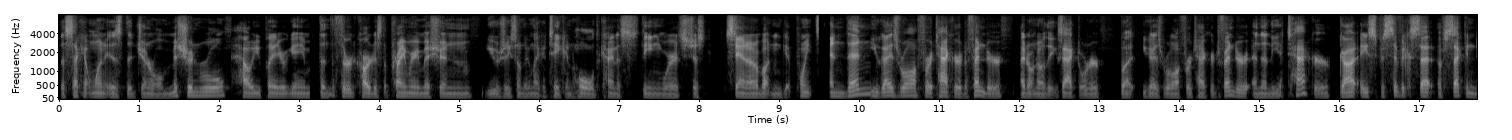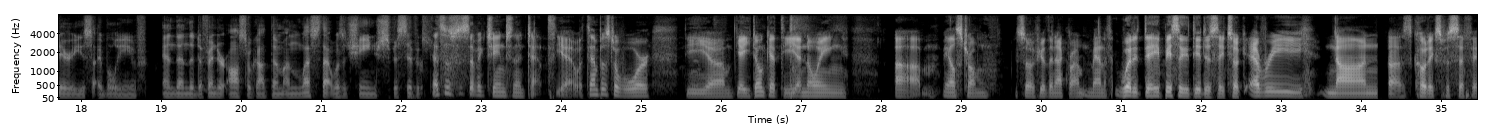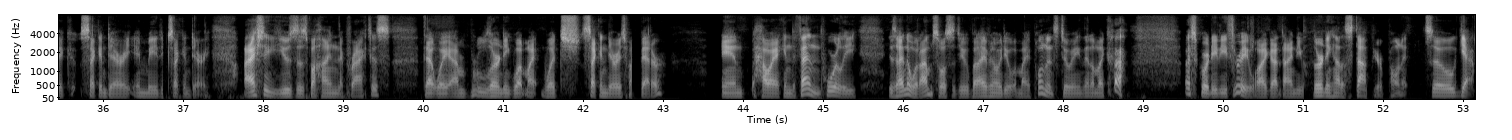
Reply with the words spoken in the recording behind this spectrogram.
The second one is the general mission rule how you play your game. Then the third card is the primary mission usually something like a take and hold kind of thing where it's just stand on a button get points and then you guys roll off for attacker defender i don't know the exact order but you guys roll off for attacker defender, and then the attacker got a specific set of secondaries, I believe, and then the defender also got them, unless that was a change specific. That's a specific change in the tenth. Yeah, with Tempest of War, the um, yeah you don't get the annoying um, Maelstrom. So if you're the Necron manifest, what they basically did is they took every non uh, codex specific secondary and secondary. I actually use this behind the practice. That way, I'm learning what my which secondaries might better and how I can defend poorly is I know what I'm supposed to do, but I have no idea what my opponent's doing. Then I'm like, huh, I scored 83. Well, I got 90. Learning how to stop your opponent. So yeah,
